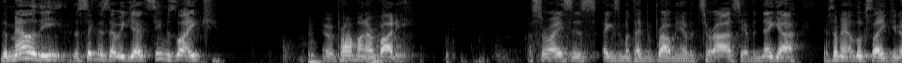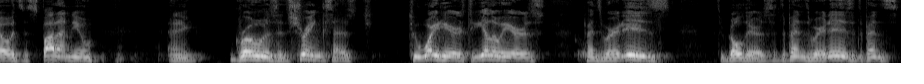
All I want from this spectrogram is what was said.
The malady, the sickness that we get, seems like we have a problem on our body a psoriasis, eczema type of problem. You have a psoras, you have a nega, you have something that looks like, you know, it's a spot on you, and it grows and shrinks, has two white hairs, two yellow hairs, depends where it is, two gold hairs, it depends where it is, it depends.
